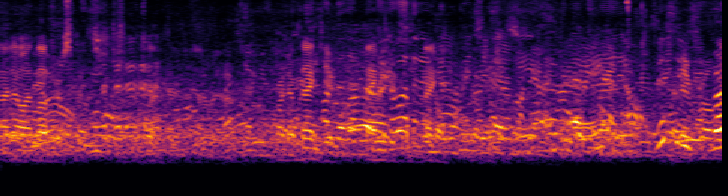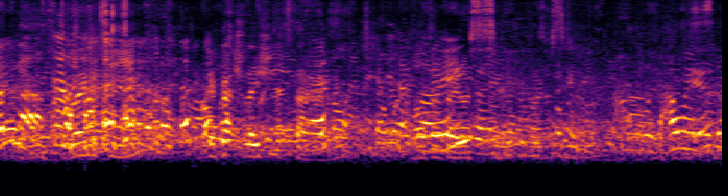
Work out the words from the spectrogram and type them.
I know. I love her speech. Yeah. Thank you. Thank you. Thank you. You.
